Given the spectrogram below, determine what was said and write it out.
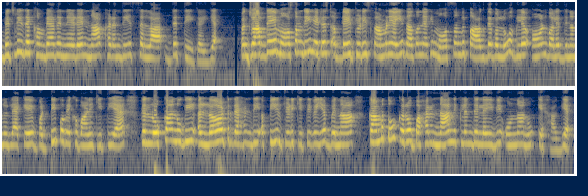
ਬਿਜਲੀ ਦੇ ਖੰਭਿਆਂ ਦੇ ਨੇੜੇ ਨਾ ਖੜਨ ਦੀ ਸਲਾਹ ਦਿੱਤੀ ਗਈ ਹੈ। ਪੰਜਾਬ ਦੇ ਮੌਸਮ ਦੀ ਲੇਟੈਸਟ ਅਪਡੇਟ ਜਿਹੜੀ ਸਾਹਮਣੇ ਆਈ ਹੈ, ਦੱਸ ਦਿੰਦੇ ਹਾਂ ਕਿ ਮੌਸਮ ਵਿਭਾਗ ਦੇ ਵੱਲੋਂ ਅਗਲੇ ਆਉਣ ਵਾਲੇ ਦਿਨਾਂ ਨੂੰ ਲੈ ਕੇ ਵੱਡੀ ਭਵਿੱਖਬਾਣੀ ਕੀਤੀ ਹੈ ਤੇ ਲੋਕਾਂ ਨੂੰ ਵੀ ਅਲਰਟ ਰਹਿਣ ਦੀ ਅਪੀਲ ਜਿਹੜੀ ਕੀਤੀ ਗਈ ਹੈ, ਬਿਨਾਂ ਕੰਮ ਤੋਂ ਕਰੋ ਬਾਹਰ ਨਾ ਨਿਕਲਣ ਦੇ ਲਈ ਵੀ ਉਹਨਾਂ ਨੂੰ ਕਿਹਾ ਗਿਆ ਹੈ।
